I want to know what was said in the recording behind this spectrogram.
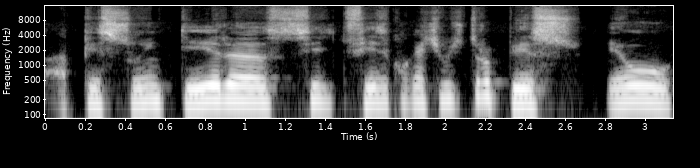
a pessoa inteira se fez qualquer tipo de tropeço. Eu,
